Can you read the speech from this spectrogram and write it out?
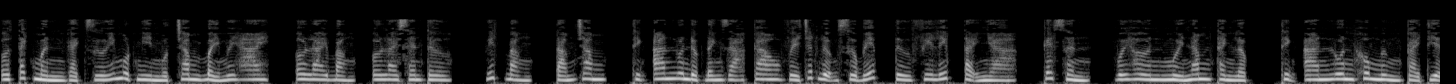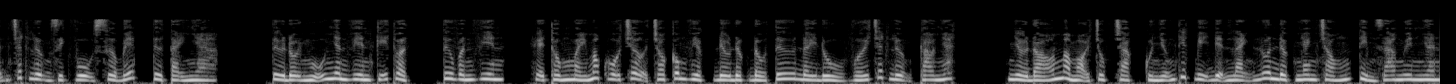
Attachment gạch dưới 1172, Align bằng, Align Center, ít bằng, 800, Thịnh An luôn được đánh giá cao về chất lượng sửa bếp từ Philips tại nhà, Capson, với hơn 10 năm thành lập, Thịnh An luôn không ngừng cải thiện chất lượng dịch vụ sửa bếp từ tại nhà. Từ đội ngũ nhân viên kỹ thuật, tư vấn viên, hệ thống máy móc hỗ trợ cho công việc đều được đầu tư đầy đủ với chất lượng cao nhất. Nhờ đó mà mọi trục trặc của những thiết bị điện lạnh luôn được nhanh chóng tìm ra nguyên nhân.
